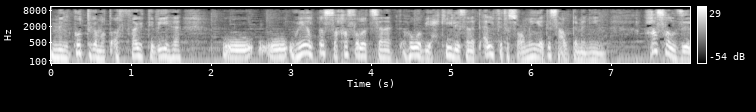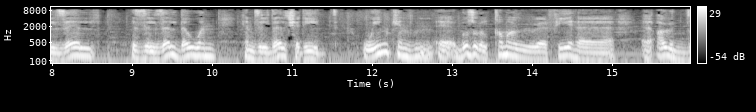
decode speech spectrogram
من كتر ما تأثرت بيها وهي القصة حصلت سنة هو بيحكي لي سنة 1989 حصل زلزال الزلزال دون كان زلزال شديد ويمكن جزر القمر فيها أرض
